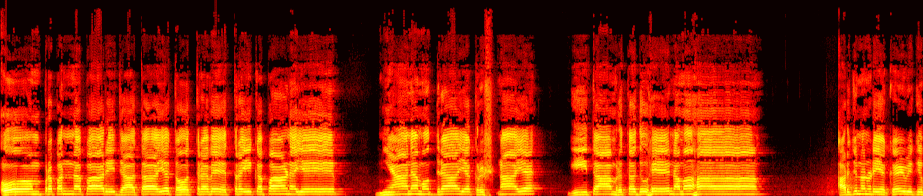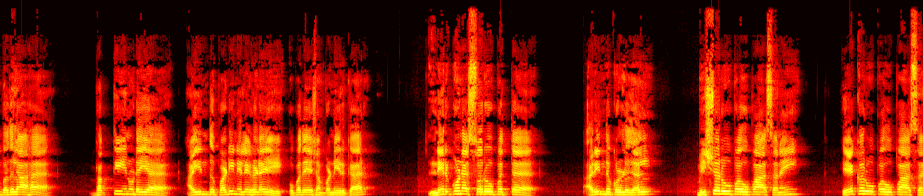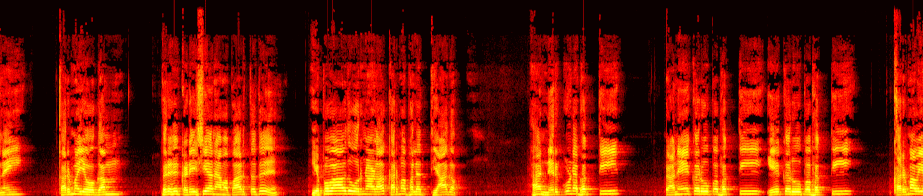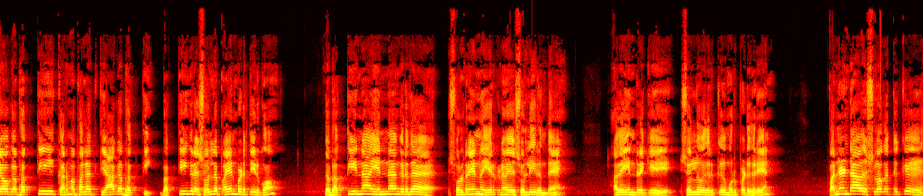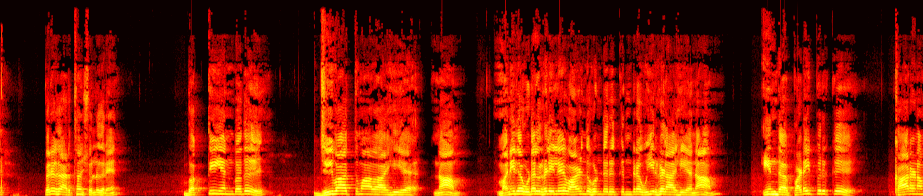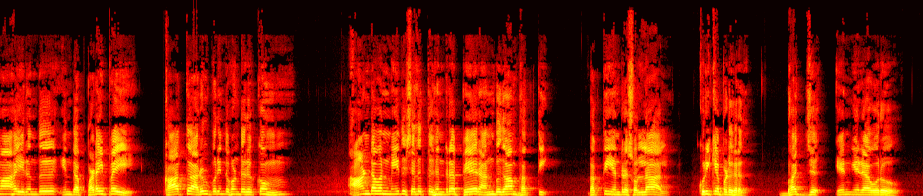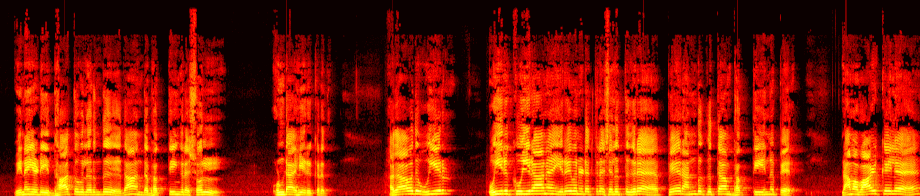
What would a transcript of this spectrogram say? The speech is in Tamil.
ॐ प्रपन्नपारिजाताय तोत्रवेत्रैकपाणये ज्ञानमुद्राय कृष्णाय கீதாமிருத்ததுஹே நமஹ அர்ஜுனனுடைய கேள்விக்கு பதிலாக பக்தியினுடைய ஐந்து படிநிலைகளை உபதேசம் பண்ணியிருக்கார் நிர்குணஸ்வரூபத்தை அறிந்து கொள்ளுதல் விஸ்வரூப உபாசனை ஏகரூப உபாசனை கர்மயோகம் பிறகு கடைசியாக நாம் பார்த்தது எப்போவாவது ஒரு நாளாக கர்மபல தியாகம். நிர்குண பக்தி அநேக ரூப பக்தி ஏகரூப பக்தி கர்மயோக பக்தி கர்மபல தியாக பக்தி. பக்திங்கிற சொல்ல பயன்படுத்தியிருக்கோம். இந்த பக்தின்னா என்னங்கிறத சொல்கிறேன்னு ஏற்கனவே சொல்லியிருந்தேன். அதை இன்றைக்கு சொல்லுவதற்கு முற்படுகிறேன். பன்னெண்டாவது ஸ்லோகத்துக்கு பிறகு அர்த்தம் சொல்லுகிறேன். பக்தி என்பது ஜீவாத்மாவாகிய நாம் மனித உடல்களிலே வாழ்ந்து கொண்டிருக்கின்ற உயிர்களாகிய நாம் இந்த படைப்பிற்கு காரணமாக இருந்து இந்த படைப்பை காத்து அருள் புரிந்து கொண்டிருக்கும் ஆண்டவன் மீது செலுத்துகின்ற பேர் அன்புதான் பக்தி. பக்தி என்ற சொல்லால் குறிக்கப்படுகிறது. பஜ் என்கிற ஒரு வினையடி தாத்துவிலிருந்து தான் இந்த பக்திங்கிற சொல் உண்டாகி இருக்கிறது. அதாவது உயிர் உயிருக்கு உயிரான இறைவனிடத்தில் செலுத்துகிற பேர் அன்புக்குத்தான் பக்தின்னு பேர். நாம் வாழ்க்கையில்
